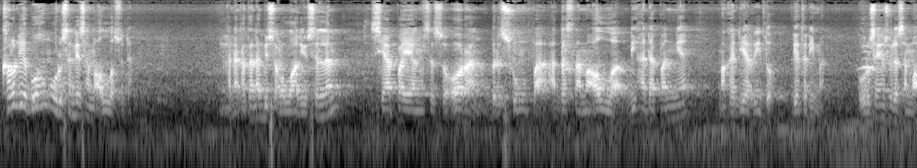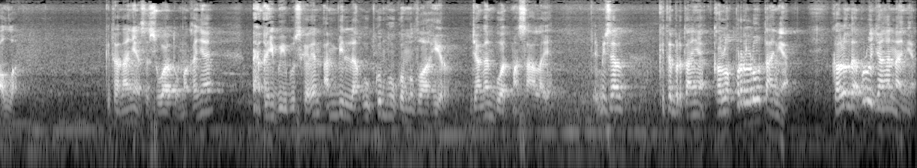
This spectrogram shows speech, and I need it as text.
Kalau dia bohong urusan dia sama Allah sudah. Karena kata Nabi SAW, siapa yang seseorang bersumpah atas nama Allah di hadapannya, maka dia ridho, dia terima. Urusannya sudah sama Allah. Kita tanya sesuatu, makanya ibu-ibu sekalian ambillah hukum-hukum zahir. Jangan buat masalah ya. Jadi misal kita bertanya, kalau perlu tanya, kalau nggak perlu jangan nanya.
